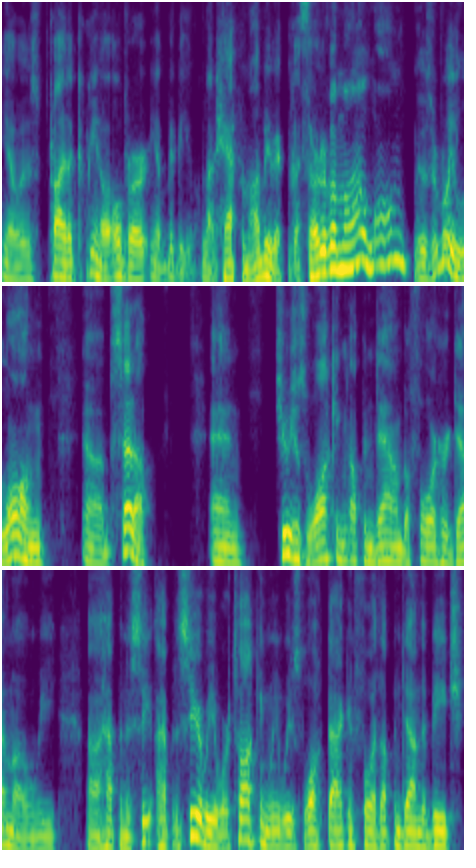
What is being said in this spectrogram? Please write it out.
You know, it was probably like, you know over you know maybe not half a mile, maybe a third of a mile long. It was a really long um, setup, and she was just walking up and down before her demo. We uh, happened to see happened to see her. We were talking. We, we just walked back and forth up and down the beach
